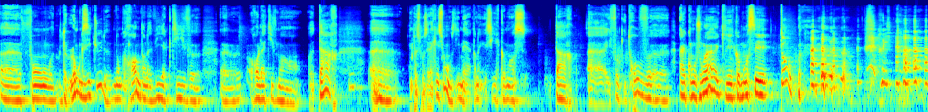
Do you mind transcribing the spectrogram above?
euh, font de longues études, donc rentrent dans la vie active relativement tard. on peut se poser la question, on se dit, mais attendez, s'il commence tard, euh, il faut qu'il trouve euh, un conjoint qui ait commencé tôt. oui.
